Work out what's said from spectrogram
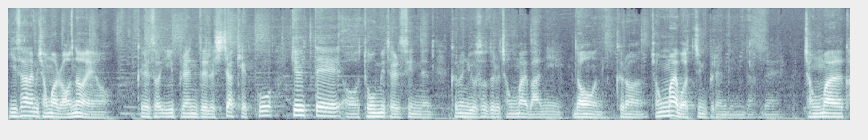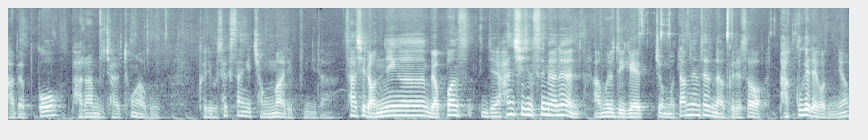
이 사람이 정말 러너예요. 그래서 이 브랜드를 시작했고 뛸때 어, 도움이 될 수 있는 그런 요소들을 정말 많이 넣은 그런 정말 멋진 브랜드입니다. 네. 정말 가볍고 바람도 잘 통하고 그리고 색상이 정말 이쁩니다. 사실 런닝은 몇 번 이제 한 시즌 쓰면은 아무래도 이게 좀 뭐 땀 냄새도 나고 그래서 바꾸게 되거든요.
